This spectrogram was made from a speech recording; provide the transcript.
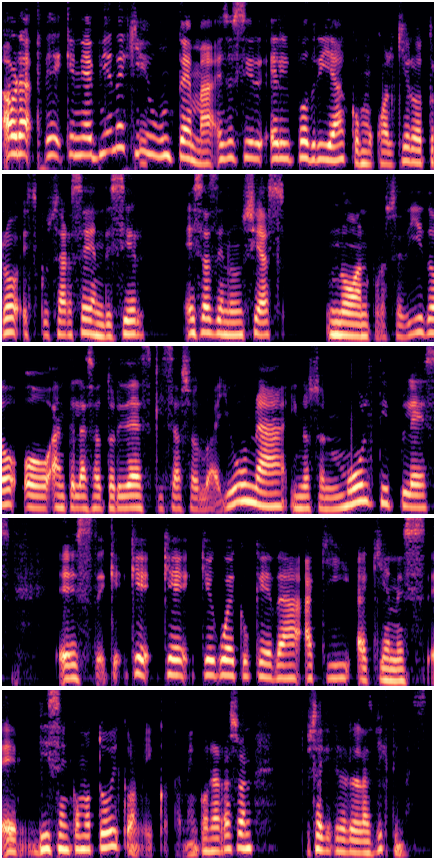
Ahora, eh, Kenia, viene aquí un tema, es decir, él podría, como cualquier otro, excusarse en decir esas denuncias no han procedido o ante las autoridades quizás solo hay una y no son múltiples. Este, ¿qué, qué, qué, qué hueco queda aquí a quienes eh, dicen como tú y, con, también con la razón, pues hay que creerle a las víctimas?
